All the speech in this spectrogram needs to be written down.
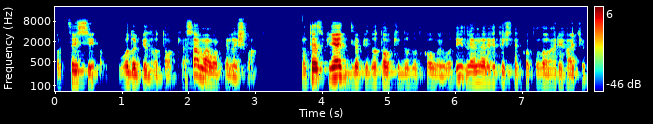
процесі водопідготовки, а саме вапняний шлак. На ТЕС-5 для підготовки додаткової води для енергетичних котлоагрегатів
